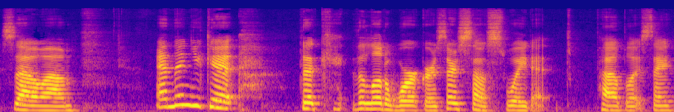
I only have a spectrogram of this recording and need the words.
So, um, and then you get the the little workers. They're so sweet at Publix. They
